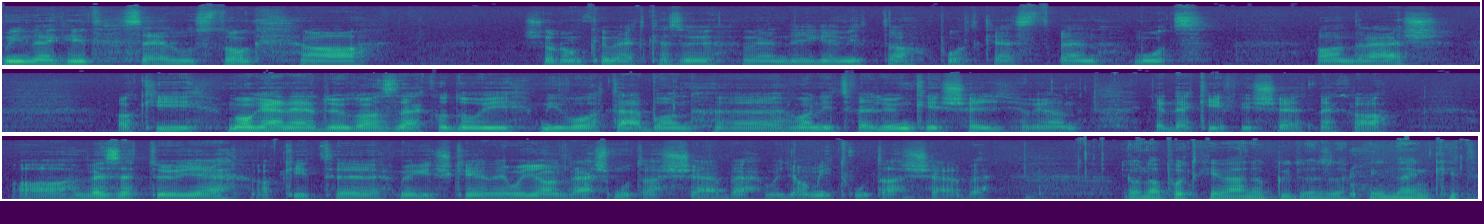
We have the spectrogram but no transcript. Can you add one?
mindenkit, szervusztok! A soron következő vendégem itt a podcastben, Moc András, aki magánerdő gazdálkodói mi voltában van itt velünk, és egy olyan érdeképviseletnek a, a vezetője, akit meg is kérném, hogy András mutassál be, vagy amit mutassál be. Jó napot kívánok, üdvözlök mindenkit!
